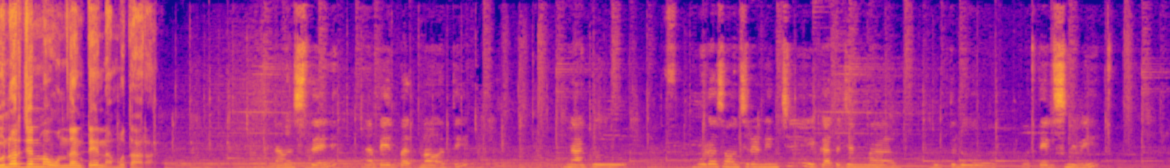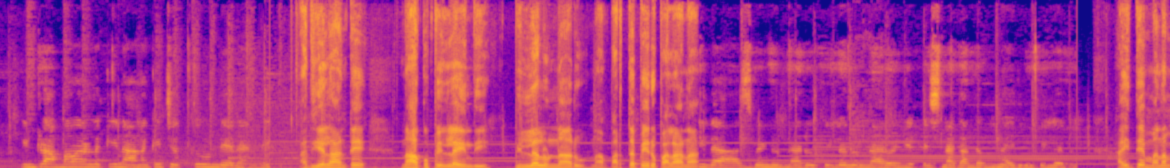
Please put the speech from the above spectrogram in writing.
పునర్జన్మ ఉందంటే నమ్ముతారా? నమస్తే నా పేరు పద్మావతి. నాకు మూడో సంవత్సరం నుంచి గత జన్మ గుర్తులు తెలిసినవి. ఇంట్లో అమ్మ వాళ్ళకి నాన్నకి చెప్తూ ఉండేదాన్ని. అది ఎలా అంటే నాకు పెళ్ళయింది. పిల్లలు ఉన్నారు నా భర్త పేరు పలానా? ఇలా హస్బెండ్ ఉన్నారు పిల్లలు ఉన్నారు అని చెప్పేసి నాకు అంతకుముందు ఐదుగురు పిల్లలు. అయితే మనం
